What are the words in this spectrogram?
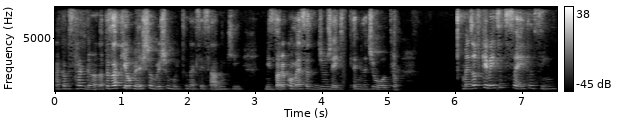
acaba estragando. Apesar que eu mexo, eu mexo muito, né? Vocês sabem que minha história começa de um jeito e termina de outro. Mas eu fiquei bem satisfeita, assim,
